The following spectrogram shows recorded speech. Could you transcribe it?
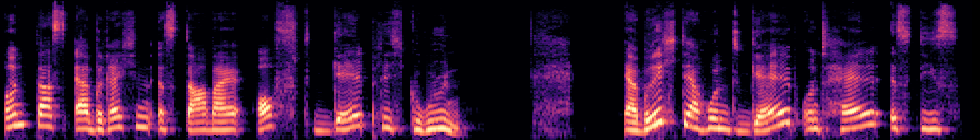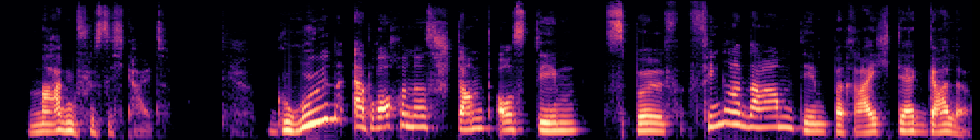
Und das Erbrechen ist dabei oft gelblich-grün. Erbricht der Hund gelb und hell, ist dies Magenflüssigkeit. Grün Erbrochenes stammt aus dem Zwölffingerdarm, dem Bereich der Galle.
